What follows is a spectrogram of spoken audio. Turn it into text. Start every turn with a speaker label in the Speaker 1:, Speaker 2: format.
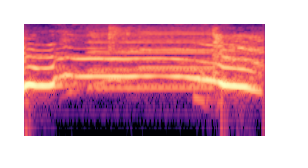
Speaker 1: Ooh.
